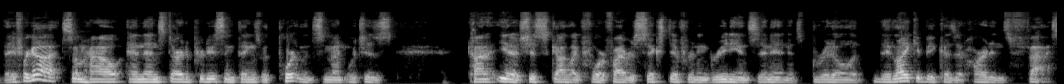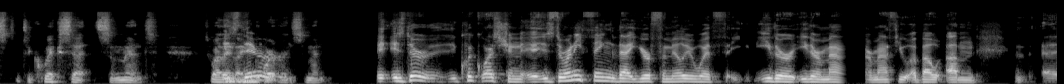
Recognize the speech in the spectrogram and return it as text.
they forgot somehow and then started producing things with Portland cement, which is kind of, you know, it's just got like four or five or six different ingredients in it and it's brittle. They like it because it hardens fast. It's a quick set cement. That's why they Is like there- Portland cement. Is there a quick question? Is there anything that you're familiar with, either either Matt or Matthew, about um uh,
